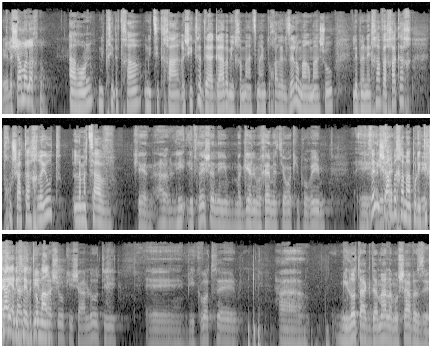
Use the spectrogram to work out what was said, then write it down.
אה, לשם הלכנו. אהרון, מבחינתך ומצדך, ראשית הדאגה במלחמה עצמה, אם תוכל על זה לומר משהו לבניך, ואחר כך תחושת האחריות למצב. כן, לפני שאני מגיע למלחמת יום הכיפורים... זה נשאר חי... בך מהפוליטיקאי, אני חייבת לומר. אני חייב להסביר משהו, כי שאלו אותי אה, בעקבות מילות ההקדמה למושב הזה,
